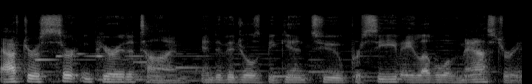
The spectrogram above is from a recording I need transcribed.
After a certain period of time, individuals begin to perceive a level of mastery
